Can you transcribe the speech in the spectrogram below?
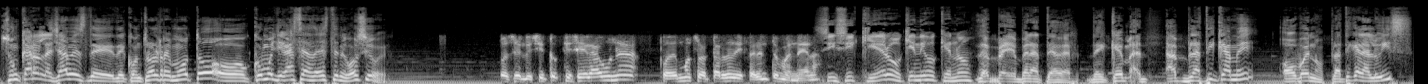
¿Son caras las llaves de, de control remoto o cómo llegaste a este negocio, güey? Pues si Luisito quisiera una, podemos tratar de diferente manera. Sí, sí, quiero. ¿Quién dijo que no? De- ve- Espérate, a ver, ¿de qué? ma- ah, platícame, o bueno, platícale a Luis,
